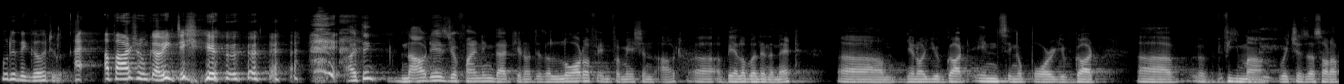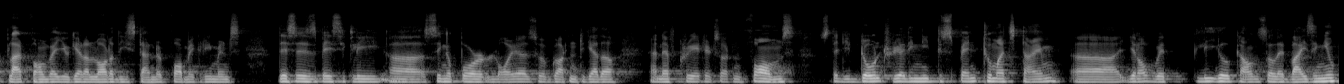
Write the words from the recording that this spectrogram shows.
who do they go to apart from coming to you i think nowadays you're finding that you know there's a lot of information out uh, available in the net um, you know you've got in singapore you've got uh, VIMA which is a sort of platform where you get a lot of these standard form agreements this is basically uh, singapore lawyers who have gotten together and have created certain forms so that you don't really need to spend too much time uh, you know with legal counsel advising you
